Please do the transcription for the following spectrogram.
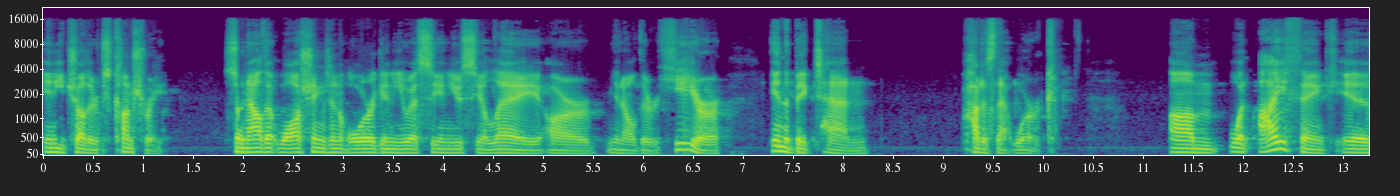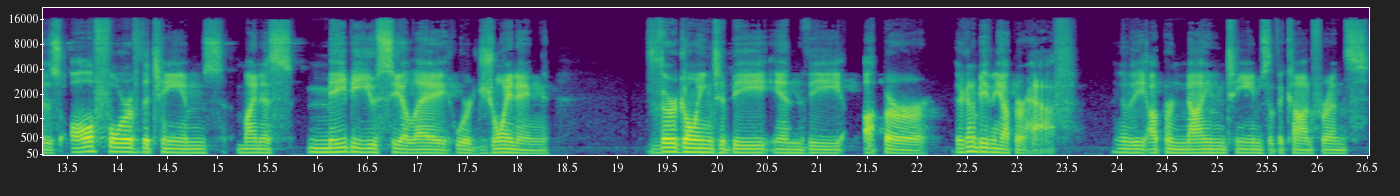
in each other's country. So now that Washington, Oregon, USC, and UCLA are, you know, they're here in the Big Ten, how does that work? Um, what I think is all four of the teams, minus maybe UCLA, who are joining, they're going to be in the upper. They're going to be in the upper half, in the upper nine teams of the conference.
